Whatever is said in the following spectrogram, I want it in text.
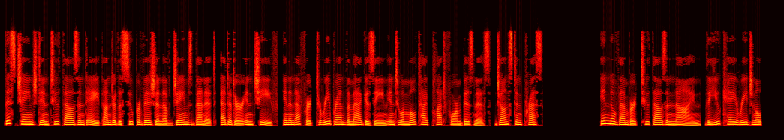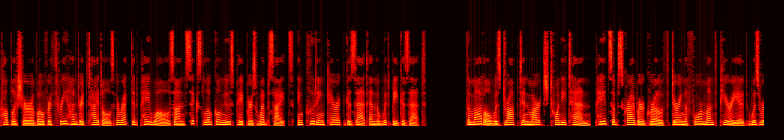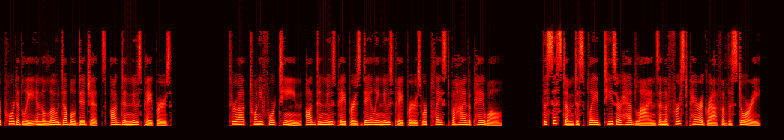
This changed in 2008 under the supervision of James Bennet, editor-in-chief, in an effort to rebrand the magazine into a multi-platform business. Johnston Press in November 2009, the UK regional publisher of over 300 titles erected paywalls on six local newspapers' websites, including Carrick Gazette and the Whitby Gazette. The model was dropped in March 2010. Paid subscriber growth during the four month period was reportedly in the low double digits. Ogden newspapers Throughout 2014, Ogden newspapers' daily newspapers were placed behind a paywall. The system displayed teaser headlines and the first paragraph of the story.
